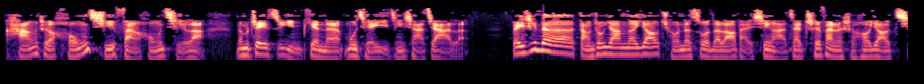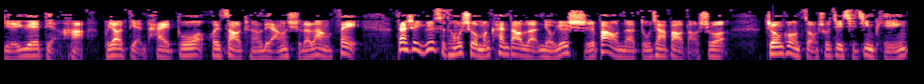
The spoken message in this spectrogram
扛着红旗反红旗了。那么这一支影片呢，目前已经下架了。北京的党中央呢，要求呢所有的老百姓啊，在吃饭的时候要节约点哈，不要点太多，会造成粮食的浪费。但是与此同时，我们看到了《纽约时报》呢独家报道说，中共总书记习近平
